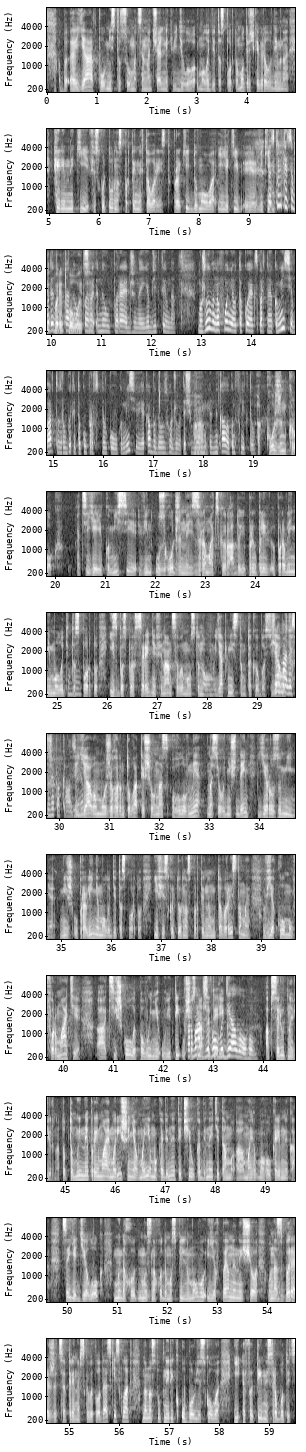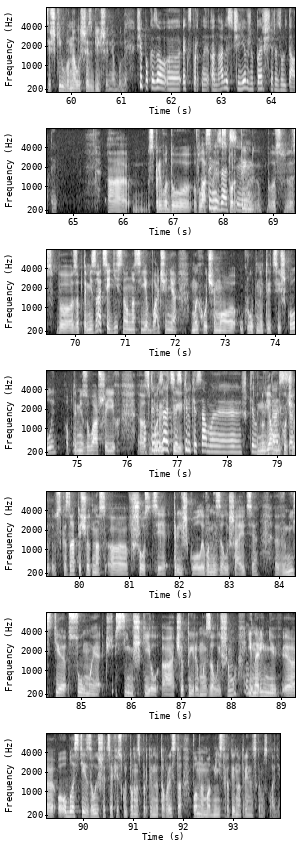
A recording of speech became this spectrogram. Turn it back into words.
е, я, по місту Суми, це начальник відділу молоді та спорту Мотричка Віра Володимирівна, керівники фізкультурно-спортивних товариств, про які мова і які, е, які Наскільки це буде думка підпорядковуються. неупер- неупереджена і об'єктивна? Можливо, на фоні от такої експертної комісії варто зробити таку профспілкову комісію, яка буде узгоджувати, щоб не виникало конфлікту. А Кожен крок цієї комісії він узгоджений з громадською радою при управлінні молоді та спорту і з безпосередньо фінансовими установами, як містом, так і областю. Що Я аналіз вже показує? Я вам можу гарантувати, що у нас головне на сьогоднішній день є розуміння між управлінням молоді та спорту і фізкультурно-спортивними товариствами, в якому форматі а, ці школи повинні увійти у Формат 16 живого рік. діалогу. Абсолютно вірно. Тобто ми не приймаємо рішення в моєму кабінеті чи у кабінеті там мого керівника. Це є діалог. Ми ми знаходимо спільну мову, і я впевнений, що у нас збережеться тренерсько-викладацький склад на наступний рік обов'язково, і ефективність роботи цих шкіл вона лише збільшення буде. Що показав е, експертний аналіз? Чи є вже перші результати? З приводу власне спортивної з, оптимізації дійсно у нас є бачення. Ми хочемо укрупнити ці школи, оптимізувавши їх, е, Оптимізації зберегти. скільки саме шкіл Ну я вам хочу сказати, що у нас е, в шостці три школи вони залишаються. В місті Суми сім шкіл, чотири ми залишимо. І на рівні е, області залишиться фізкультурно-спортивне товариство в повному адміністративно-тренерському складі.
